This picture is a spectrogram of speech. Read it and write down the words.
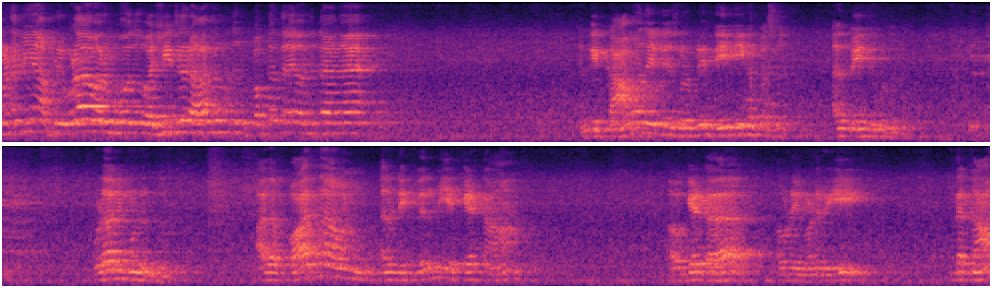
மனைவியும் அப்படி உலா வரும்போது வசீசர் ஆசிரமத்துக்கு பக்கத்துல வந்துட்டாங்க. அங்கே காமதேவி சொல்லி தெய்வீக பசு. அது மேய்ந்து கொண்டு உலாவி கொண்டு இருந்தது அதை பார்த்து அவன் அதனுடைய பெருமையை கேட்டான். அவ கேட்டா அவனுடைய மனைவி இந்த காம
